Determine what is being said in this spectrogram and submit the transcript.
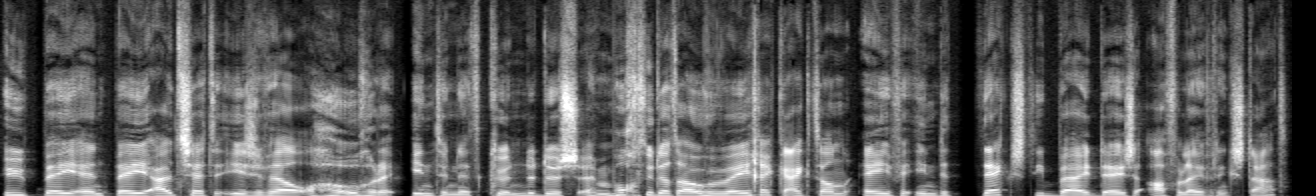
UPnP uitzetten is wel hogere internetkunde. Dus eh, mocht u dat overwegen, kijk dan even in de tekst die bij deze aflevering staat.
